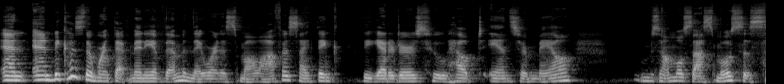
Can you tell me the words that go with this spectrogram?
And and because there weren't that many of them and they were in a small office, I think the editors who helped answer mail was almost osmosis.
